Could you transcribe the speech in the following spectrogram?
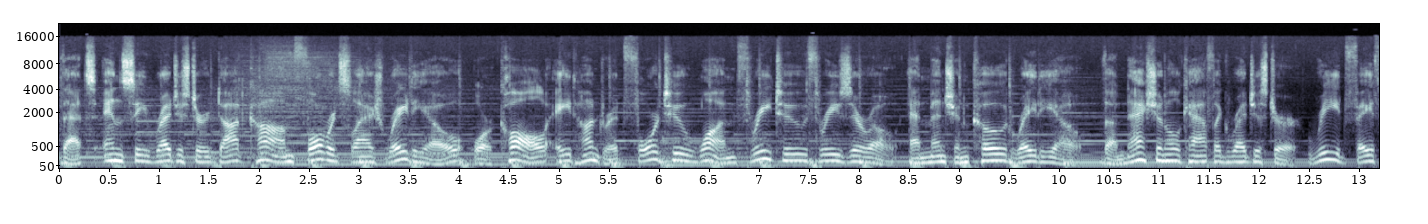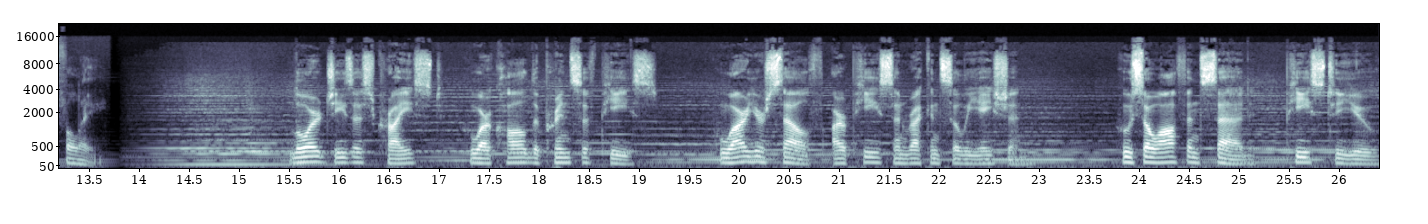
That's ncregister.com forward slash radio or call 800 421 3230 and mention code radio. The National Catholic Register. Read faithfully. Lord Jesus Christ, who are called the Prince of Peace, who are yourself our peace and reconciliation, who so often said, Peace to you,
